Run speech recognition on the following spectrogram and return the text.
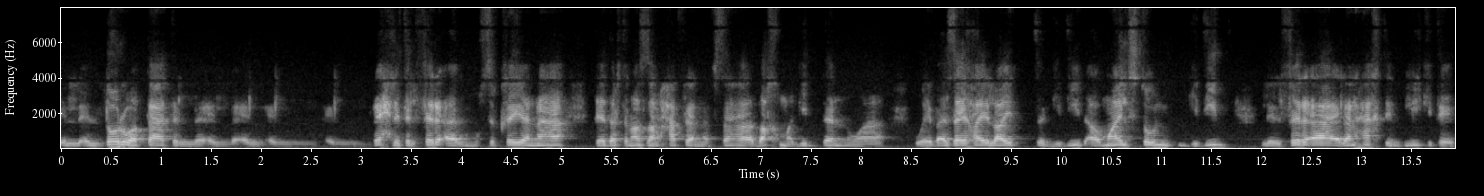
ال- الذروة بتاعت رحلة الفرقة الموسيقية إنها تقدر تنظم حفلة لنفسها ضخمة جدا ويبقى زي highlight جديد أو milestone جديد للفرقة اللي أنا هختم بيه الكتاب.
